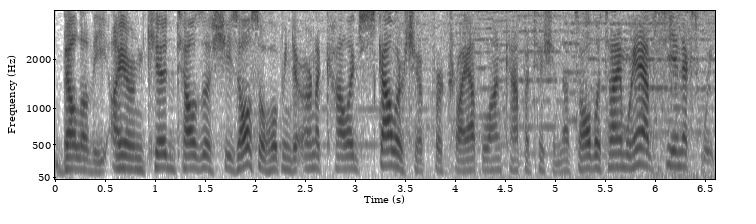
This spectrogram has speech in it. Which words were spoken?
Bella, the Iron Kid, tells us she's also hoping to earn a college scholarship for triathlon competition. That's all the time we have. See you next week.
